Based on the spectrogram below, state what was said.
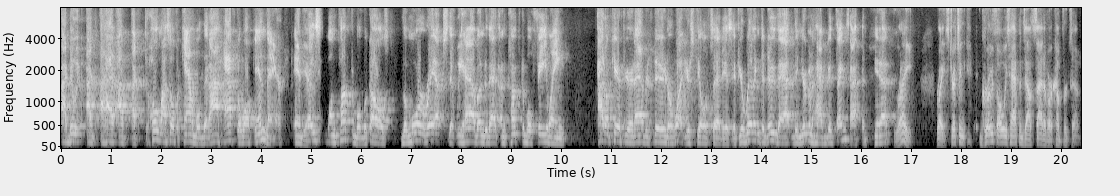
I do it. I, I, I, I hold myself accountable that I have to walk in there and yeah. face the uncomfortable because the more reps that we have under that uncomfortable feeling, I don't care if you're an average dude or what your skill set is. If you're willing to do that, then you're going to have good things happen. You know, right, right. Stretching growth always happens outside of our comfort zone.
